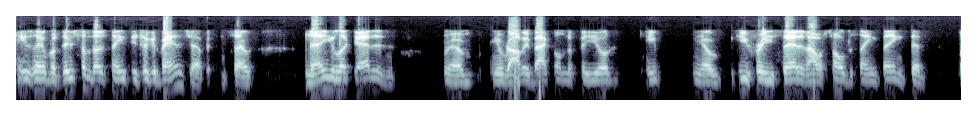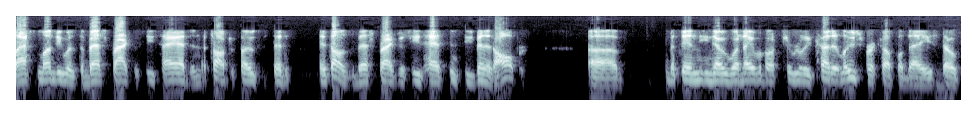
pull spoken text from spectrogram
he was able to do some of those things. He took advantage of it, and so now you look at it, and you know, you know Robby back on the field. He, you know, Hugh Freeze said, and I was told the same thing. Said last Monday was the best practice he's had, and I talked to folks that said they thought it was the best practice he's had since he's been at Auburn. Uh, but then you know wasn't able to, to really cut it loose for a couple of days. So,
